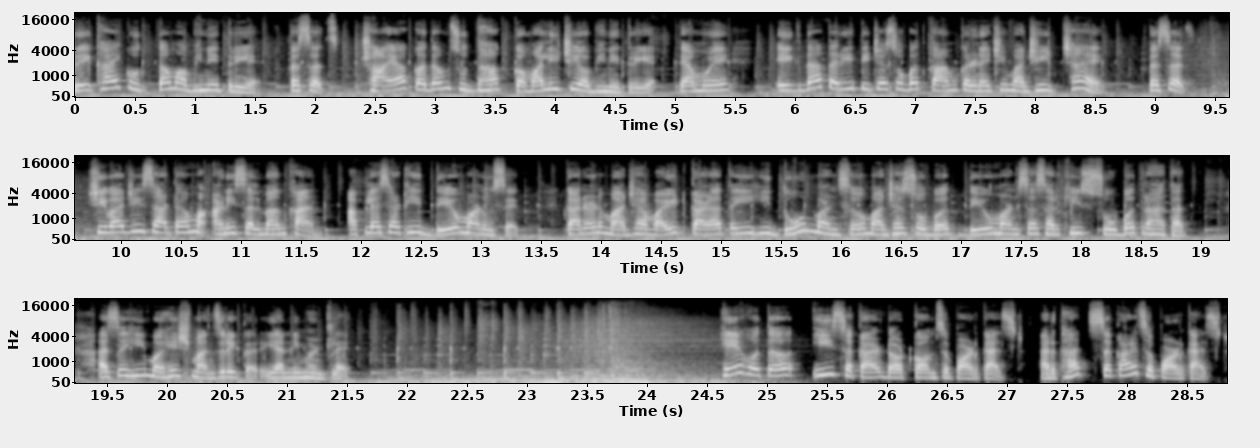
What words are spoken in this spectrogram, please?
रेखा एक उत्तम अभिनेत्री आहे. तसंच छाया कदम सुद्धा कमालीची अभिनेत्री आहे. त्यामुळे एकदा तरी तिच्यासोबत काम करण्याची माझी इच्छा आहे. तसंच शिवाजी साटम आणि सलमान खान आपल्यासाठी देव माणूस आहेत. कारण माझ्या वाईट काळातही ही दोन माणसं माझ्यासोबत देव माणसासारखी सोबत राहतात असंही महेश मांजरेकर यांनी म्हटलंय. हे होतं ई सकाळ डॉट कॉमचं पॉडकास्ट अर्थात सकाळचं पॉडकास्ट.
